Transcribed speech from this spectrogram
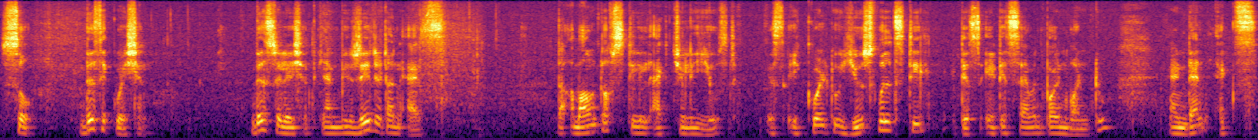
so this equation this relation can be rewritten as the amount of steel actually used is equal to useful steel it is 87.12 and then x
